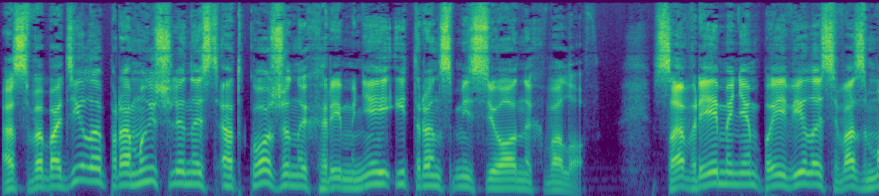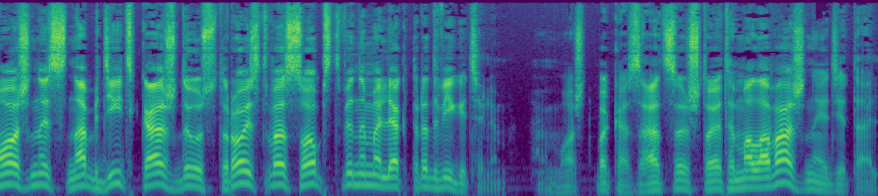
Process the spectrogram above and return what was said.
освободила промышленность от кожаных ремней и трансмиссионных валов. Со временем появилась возможность снабдить каждое устройство собственным электродвигателем. Может показаться, что это маловажная деталь,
